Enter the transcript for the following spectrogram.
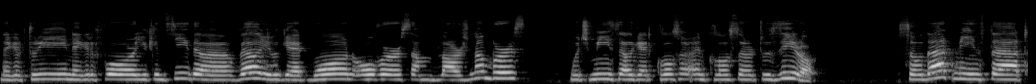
negative 3, negative 4, you can see the value get 1 over some large numbers, which means they'll get closer and closer to 0. So that means that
